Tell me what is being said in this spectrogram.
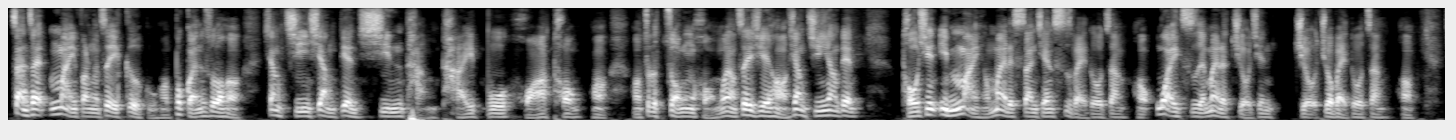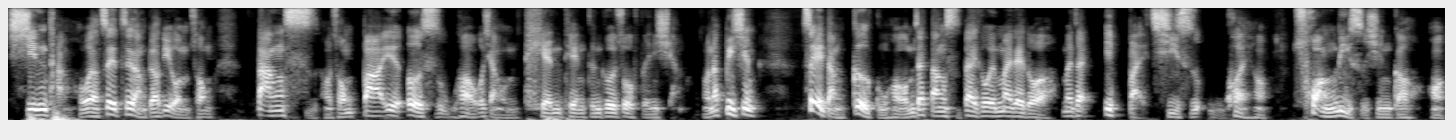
站在卖方的这一个股哈，不管是说哈，像金象店、新塘、台波、华通哈，哦这个中红，我想这些哈，像金象店投信一卖哈，卖了三千四百多张，哦外资也卖了九千九九百多张，哈新塘，我想这这两标的我们从当时哦，从八月二十五号，我想我们天天跟各位做分享啊，那毕竟。这档个股哈，我们在当时带各位卖在多少？卖在一百七十五块哈，创历史新高哈。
